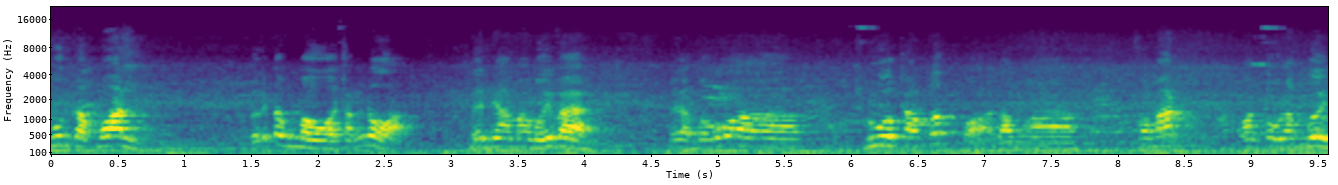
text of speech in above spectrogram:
full carbon với cái tông màu trắng đỏ. Bên em mới về đây là mẫu uh, đua cao cấp của dòng uh, format Quanto 50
